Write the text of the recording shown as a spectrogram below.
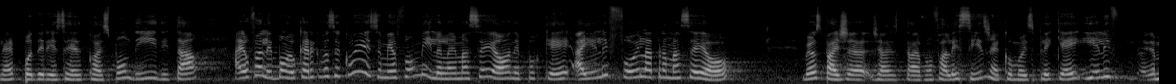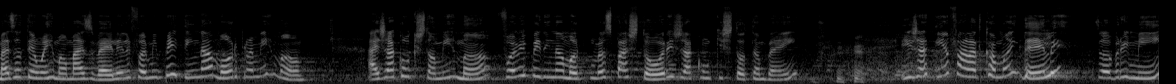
né, poderia ser correspondido e tal. Aí eu falei, bom, eu quero que você conheça a minha família lá em Maceió, né? Porque aí ele foi lá para Maceió. Meus pais já, já estavam falecidos, né, como eu expliquei, e ele, mas eu tenho uma irmã mais velha, ele foi me pedindo namoro para minha irmã. Aí já conquistou minha irmã, foi me pedindo namoro para meus pastores, já conquistou também. E já tinha falado com a mãe dele sobre mim,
